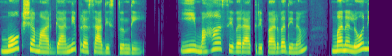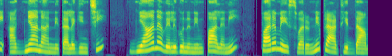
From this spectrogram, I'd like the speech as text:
మోక్షమార్గాన్ని ప్రసాదిస్తుంది. ఈ మహాశివరాత్రి పర్వదినం మనలోని అజ్ఞానాన్ని తొలగించి జ్ఞాన వెలుగును నింపాలని పరమేశ్వరుణ్ణి ప్రార్థిద్దాం.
